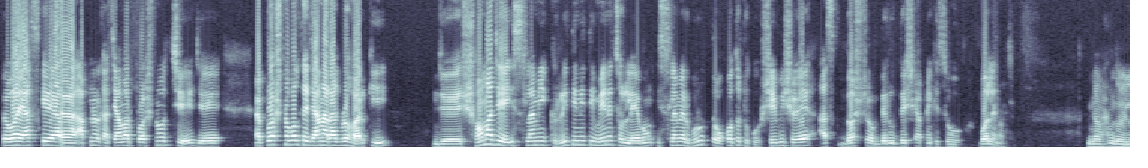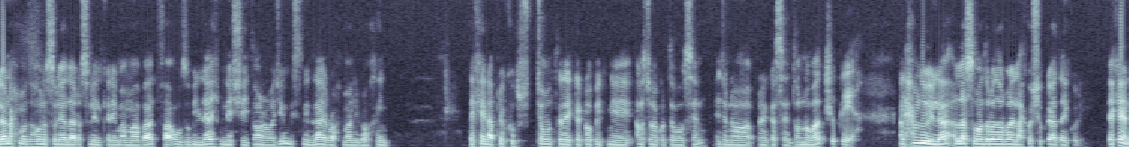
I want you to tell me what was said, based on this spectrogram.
তো ভাই আজকে আপনার কাছে আমার প্রশ্ন হচ্ছে যে প্রশ্ন বলতে জানার আগ্রহ আর কি যে সমাজে ইসলামিক রীতিনীতি মেনে চললে এবং ইসলামের গুরুত্ব কতটুকু সে বিষয়ে আজ দর্শকদের উদ্দেশ্যে আপনি কিছু বলেন। আলহামদুলিল্লাহ নাহমাদুহু ওয়া আলা রাসূলিল কারীম আম্মা বাদ। ফাউযু বিল্লাহি মিনাশ শাইতানির রাজিম। বিসমিল্লাহির রহমানির রহিম। দেখেন আপনি খুব চমৎকার একটা টপিক নিয়ে আলোচনা করতে বলছেন। এজন্য আপনার কাছে ধন্যবাদ। শুক্রিয়া। আলহামদুলিল্লাহ আল্লাহ তাআলার দরবারে লাখো শুকরিয়া আদায় করি। দেখেন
